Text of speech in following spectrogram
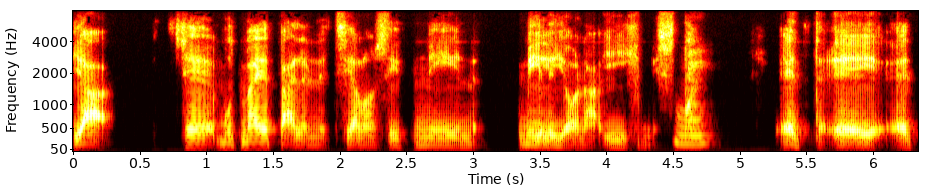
Ja se, mutta mä epäilen, että siellä on sitten niin miljoona ihmistä. Niin. Että ei, et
